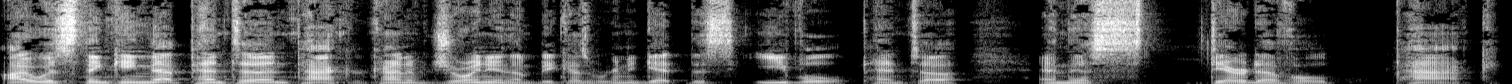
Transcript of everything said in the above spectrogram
I was thinking that Penta and Pac are kind of joining them because we're going to get this evil Penta and this Daredevil Pac.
